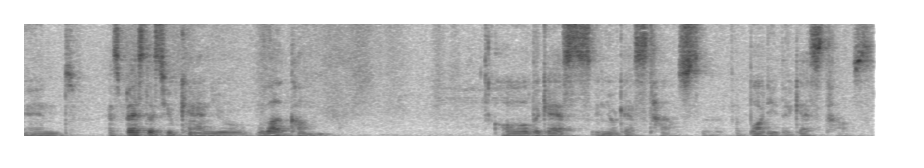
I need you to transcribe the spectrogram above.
And as best as you can, you welcome all the guests in your guest house, uh, the body, the guest house.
